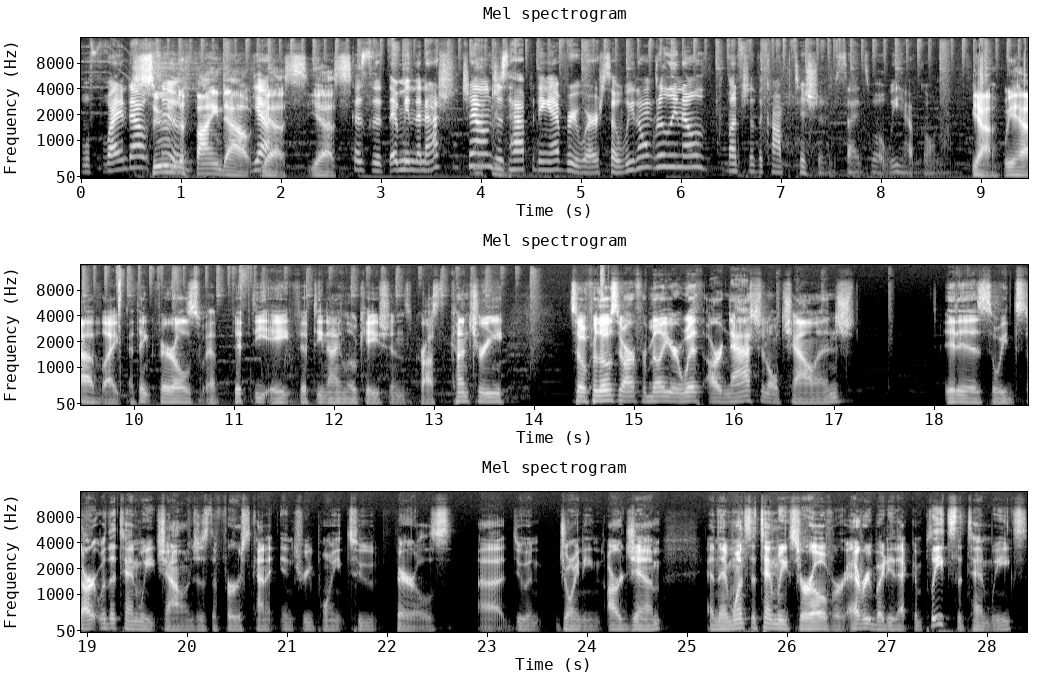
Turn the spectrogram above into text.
we'll find out Soon, soon. to find out. Yeah. Yes, yes. because I mean the national challenge is happening everywhere, so we don't really know much of the competition besides what we have going on. Yeah, we have like, I think Farrell's we have 58, 59 locations across the country. So for those who aren't familiar with our national challenge, it is so we'd start with a 10 week challenge as the first kind of entry point to Farrell's uh, doing joining our gym. And then once the 10 weeks are over, everybody that completes the 10 weeks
